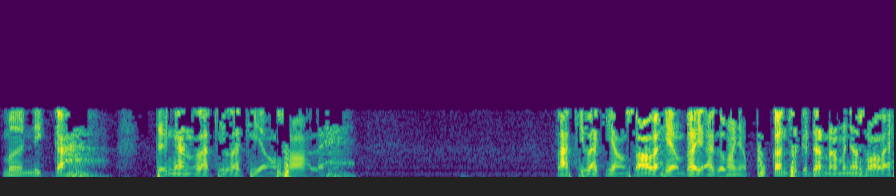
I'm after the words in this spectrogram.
menikah dengan laki-laki yang saleh. Laki-laki yang saleh yang baik agamanya, bukan sekedar namanya saleh.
